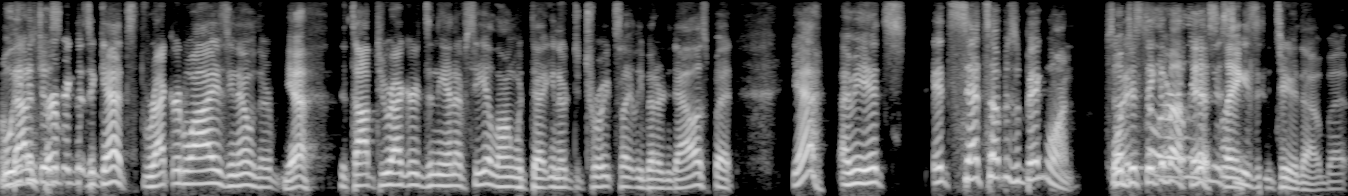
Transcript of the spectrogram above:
well, about as just, perfect as it gets record wise. You know, they're yeah the top two records in the NFC, along with that, you know, Detroit slightly better than Dallas. But yeah, I mean, it's it sets up as a big one. So well, just think about this, like season two, though. But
